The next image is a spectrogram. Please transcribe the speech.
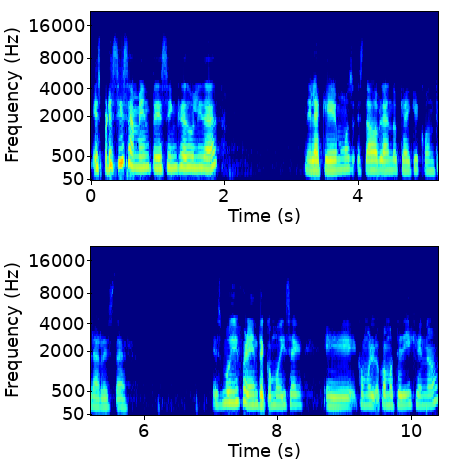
Es precisamente esa incredulidad de la que hemos estado hablando que hay que contrarrestar. Es muy diferente, como dice, eh, como, como te dije, ¿no?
